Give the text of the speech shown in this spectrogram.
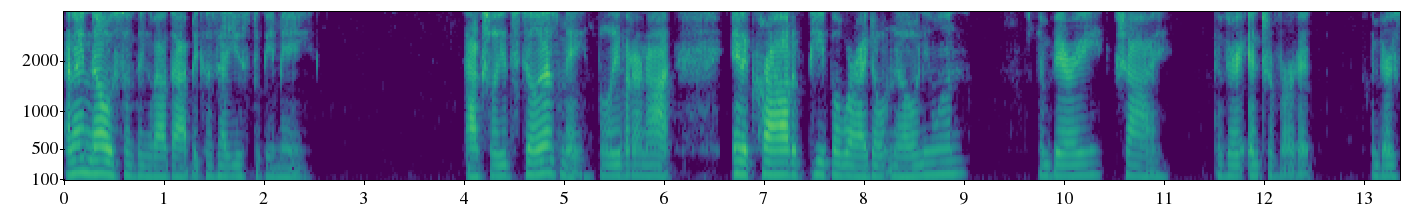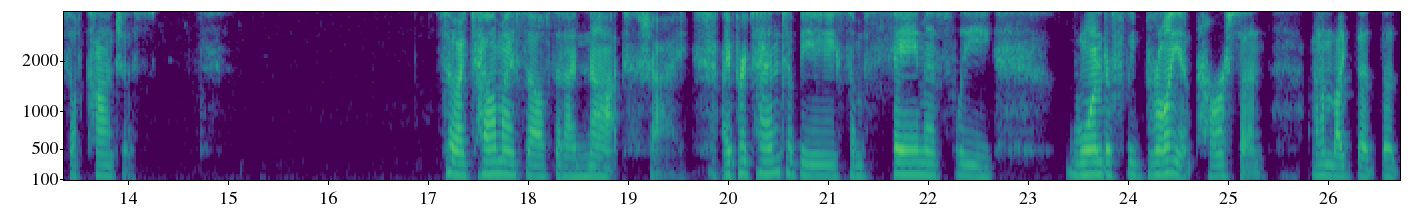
And I know something about that because that used to be me. Actually, it still is me, believe it or not. In a crowd of people where I don't know anyone, I'm very shy. I'm very introverted. I'm very self conscious. So I tell myself that I'm not shy. I pretend to be some famously, wonderfully brilliant person, um, like the, the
